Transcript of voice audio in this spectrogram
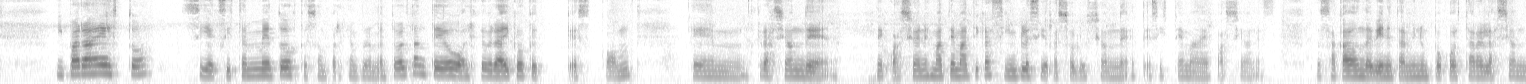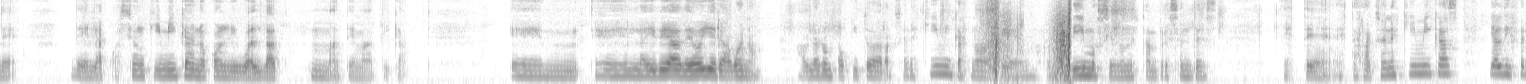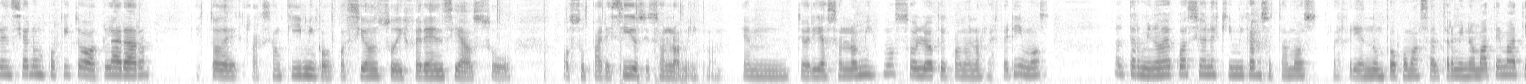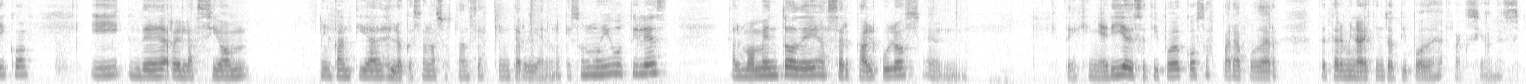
Y para esto sí existen métodos que son, por ejemplo, el método del tanteo o algebraico, que, es con em, creación de, de ecuaciones matemáticas simples y resolución de, de sistema de ecuaciones. Entonces acá donde viene también un poco esta relación de, la ecuación química, no con la igualdad matemática. Em, eh, la idea de hoy era, bueno, hablar un poquito de reacciones químicas, ¿no? a qué nos y dónde están presentes este, estas reacciones químicas, y al diferenciar un poquito, aclarar esto de reacción química, ecuación, su diferencia o su, o su parecido si son lo mismo. En teoría son lo mismo, solo que cuando nos referimos al término de ecuaciones químicas nos estamos refiriendo un poco más al término matemático y de relación en cantidades de lo que son las sustancias que intervienen, que son muy útiles al momento de hacer cálculos de ingeniería, de ese tipo de cosas, para poder determinar distintos tipos de reacciones.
